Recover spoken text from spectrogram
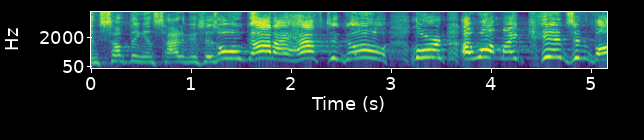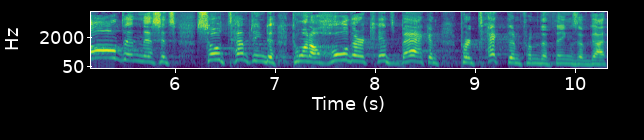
And something inside of you says, Oh God, I have to go. Lord, I want my kids involved in this. It's so tempting to, to want to hold our kids back and protect them from the things of God.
